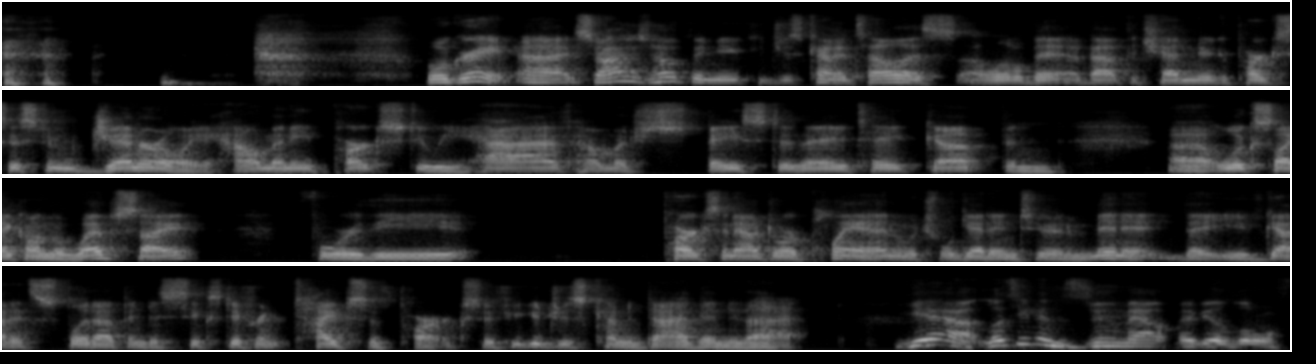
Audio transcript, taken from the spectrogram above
Well, great. Uh, so I was hoping you could just kind of tell us a little bit about the Chattanooga Park system generally. How many parks do we have? How much space do they take up? And uh, looks like on the website for the Parks and Outdoor Plan, which we'll get into in a minute, that you've got it split up into six different types of parks. So if you could just kind of dive into that. Yeah, let's even zoom out maybe a little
